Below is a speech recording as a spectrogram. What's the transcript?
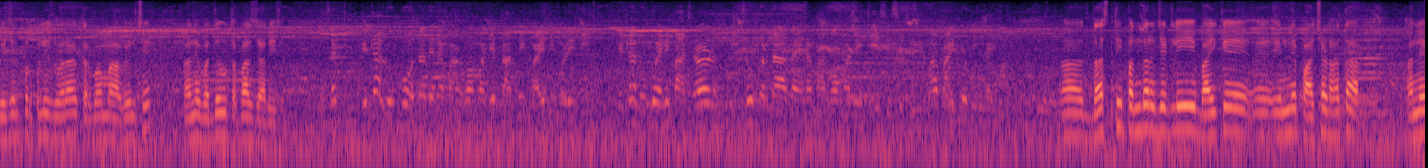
વેજલપુર પોલીસ દ્વારા કરવામાં આવેલ છે અને વધુ તપાસ જારી છે. કેટલા લોકો હતા તેને મારવામાં, જે પ્રાથમિક માહિતી મળી હતી, કેટલા લોકો એની પાછળ પીછો કરતા હતા એને મારવા માટે, એ સીસીટીવીમાં બાઇકો દેખાઈ. દસથી પંદર જેટલી બાઇકે એમને પાછળ હતા અને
